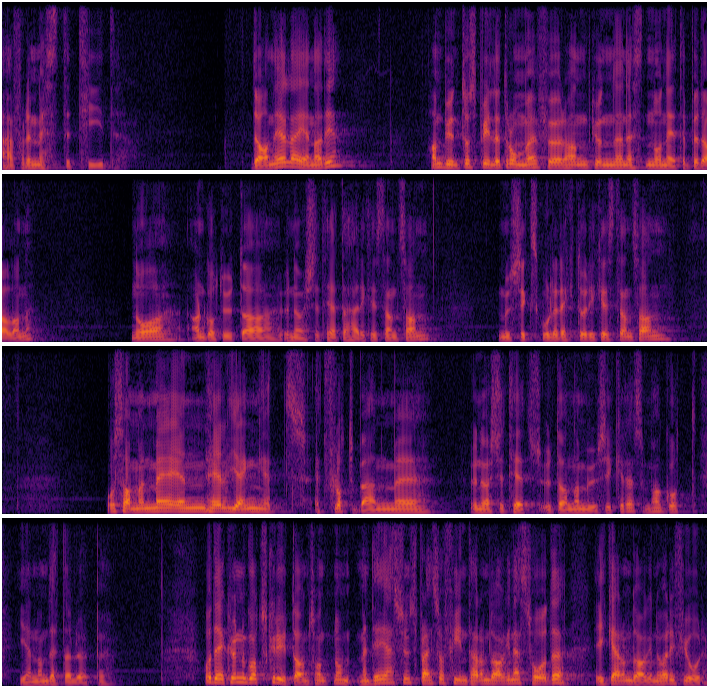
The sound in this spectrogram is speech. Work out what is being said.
er for det meste tid. Daniel er en av de. Han begynte å spille tromme før han kunne nesten nå ned til pedalene. Nå har han gått ut av universitetet her i Kristiansand. Musikkskolerektor i Kristiansand. Og sammen med en hel gjeng, et, et flott band med universitetsutdanna musikere som har gått gjennom dette løpet. Og Det kunne godt skryte av, sånt, men det jeg syns ble så fint her om dagen Jeg så det ikke her om dagen, det var i fjor.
